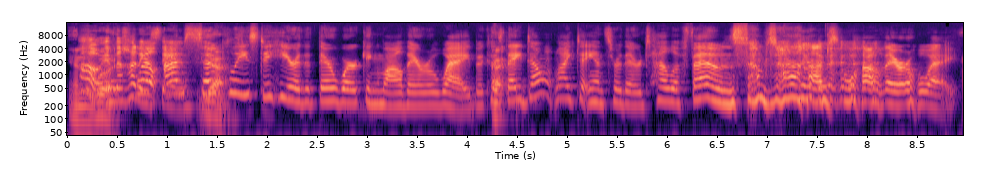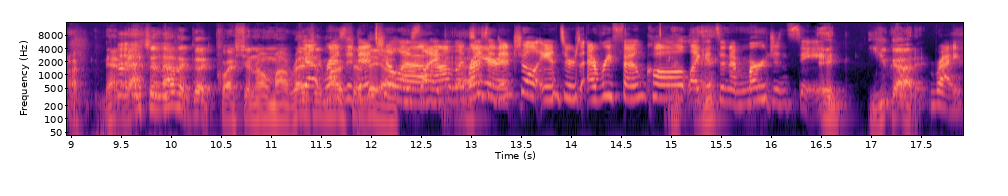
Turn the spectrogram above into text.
in the Oh, woods. in the hunting well, stand. I'm so Yeah. pleased to hear that they're working while they're away because I- they don't like to answer their telephones sometimes while they're away. Uh, that, that's another good question on my yeah, resume. residential is Deal. Like it. residential answers every phone call like it's an emergency. It- you got it. Right.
